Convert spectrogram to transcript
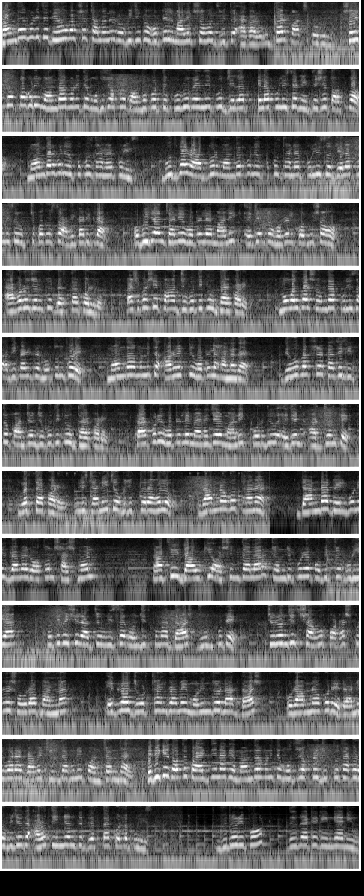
মন্দারমণিতে দেহ ব্যবসা চালানোর অভিযোগে হোটেল মালিক সহ ধৃত এগারো। উদ্ধার পাঁচ তরুণী। সৈকতনগরী মন্দারমণিতে মধুচক্র বন্ধ করতে পূর্ব মেদিনীপুর জেলা জেলা পুলিশের নির্দেশে তৎপর মন্দারমণি উপকূল থানার পুলিশ। বুধবার রাতভর মন্দারমণি উপকূল থানার পুলিশ ও জেলা পুলিশের উচ্চপদস্থ আধিকারিকরা অভিযান চালিয়ে হোটেলের মালিক, এজেন্ট ও হোটেল কর্মী সহ এগারো জনকে গ্রেফতার করল। পাশাপাশি পাঁচ যুবতীকে উদ্ধার করে। মঙ্গলবার সন্ধ্যায় পুলিশ আধিকারিকরা নতুন করে মন্দারমণিতে আরও একটি হোটেলে হানা দেয়। দেহ ব্যবসার কাজে লিপ্ত পাঁচজন যুবতীকে উদ্ধার করে। তারপরে হোটেলের ম্যানেজার, মালিক, কর্মী ও এজেন্ট আটজনকে গ্রেফতার করে। পুলিশ জানিয়েছে, অভিযুক্তরা হলো রামনগর থানার ডান্ডা বেলবনি গ্রামের রতন শাসমল, কাঁথি ডাউকি অসীমতলা, চণ্ডীপুরের পবিত্র গুড়িয়া, প্রতিবেশী রাজ্য উড়িষ্যার রঞ্জিত কুমার দাস, জুনপুটে চিরঞ্জিত সাহু, পটাশপুরের সৌরভ মান্না, এগরা জোরথান গ্রামের মনীন্দ্রনাথ দাস ও রামনগরের রানীওয়াড়া গ্রামের চিন্তামণি পঞ্চান ধাই। এদিকে গত কয়েকদিন আগে মন্দারমণিতে মধুচক্রে যুক্ত থাকার অভিযোগে আরও তিনজনকে গ্রেপ্তার করল police. Bureau report the United India news.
